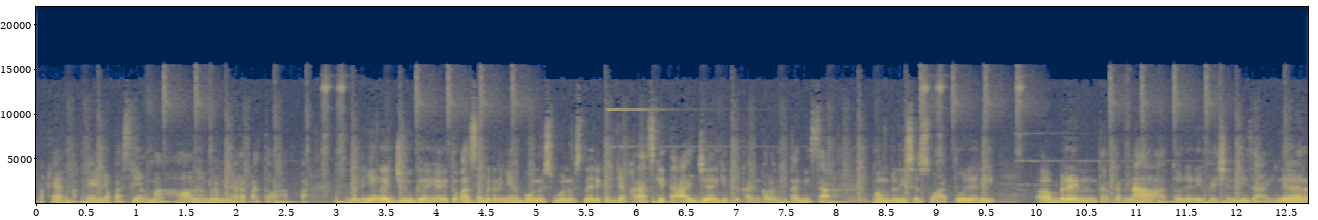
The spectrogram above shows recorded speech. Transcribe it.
Pakaian pakaiannya pasti yang mahal yang bermerek atau apa? Sebenarnya nggak juga ya. Itu kan sebenarnya bonus-bonus dari kerja keras kita aja gitu kan. Kalau kita bisa membeli sesuatu dari uh, brand terkenal atau dari fashion designer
